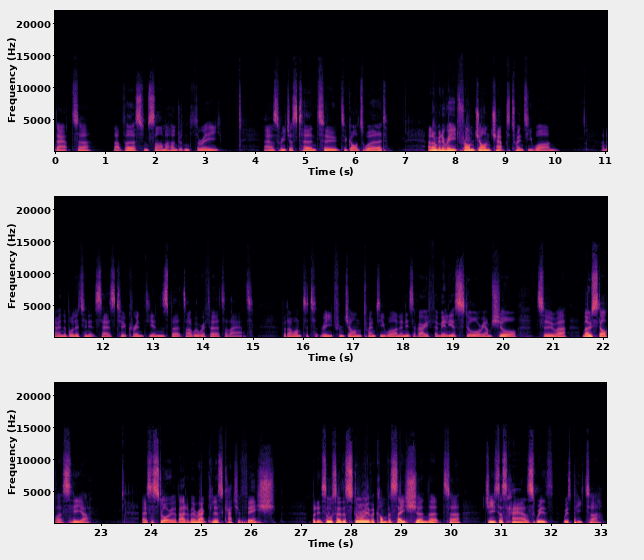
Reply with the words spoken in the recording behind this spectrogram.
that, uh, that verse from Psalm 103 as we just turn to, to God's Word. And I'm going to read from John chapter 21. I know in the bulletin it says 2 Corinthians, but I will refer to that. But I want to t- read from John 21, and it's a very familiar story, I'm sure, to uh, most of us here. It's a story about a miraculous catch of fish but it's also the story of a conversation that uh, Jesus has with, with Peter.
